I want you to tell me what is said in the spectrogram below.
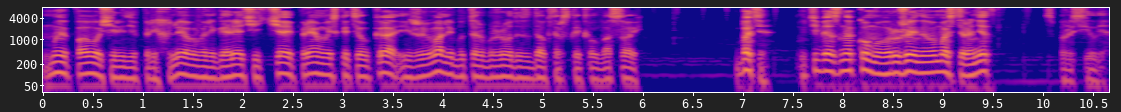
Мы по очереди прихлебывали горячий чай прямо из котелка и жевали бутерброды с докторской колбасой. «Батя, у тебя знакомого оружейного мастера нет?» – спросил я.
